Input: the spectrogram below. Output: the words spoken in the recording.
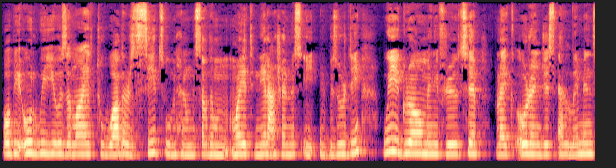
وبيقول we use the Nile to water the seeds. ونحن بنستخدم مية النيل عشان نسقي البذور دي. We grow many fruits like oranges and lemons.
